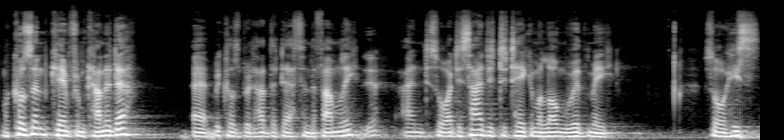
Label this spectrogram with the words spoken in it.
My cousin came from Canada uh, because we'd had the death in the family. Yeah. And so I decided to take him along with me. So he's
